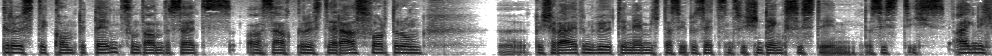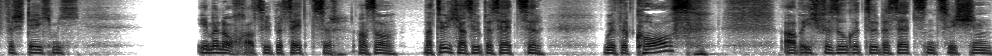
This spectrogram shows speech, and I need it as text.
größte Kompetenz und andererseits als auch größte Herausforderung äh, beschreiben würde, nämlich das Übersetzen zwischen Denksystemen. Das ist, ich, eigentlich verstehe ich mich immer noch als Übersetzer. Also natürlich als Übersetzer with a cause, aber ich versuche zu übersetzen zwischen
